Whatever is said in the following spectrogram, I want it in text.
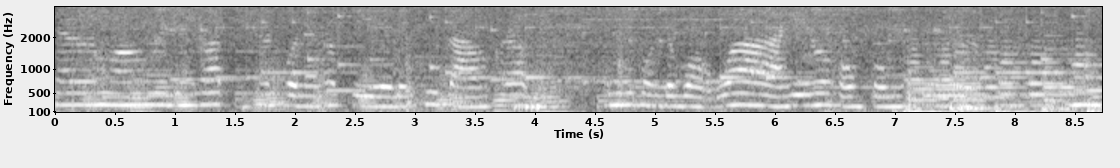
ชัยมังเวทครับชั้นปหนึ่งครับสี่เลขที่สามครับ วันนี้ผมจะบอกว่าฮีโร่ของผมคือ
